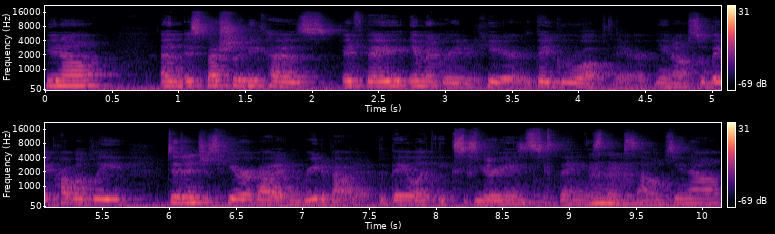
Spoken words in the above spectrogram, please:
you know? And especially because if they immigrated here, they grew up there, you know, so they probably didn't just hear about it and read about it, but they like experienced Experienced, things Mhm. themselves, you know?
